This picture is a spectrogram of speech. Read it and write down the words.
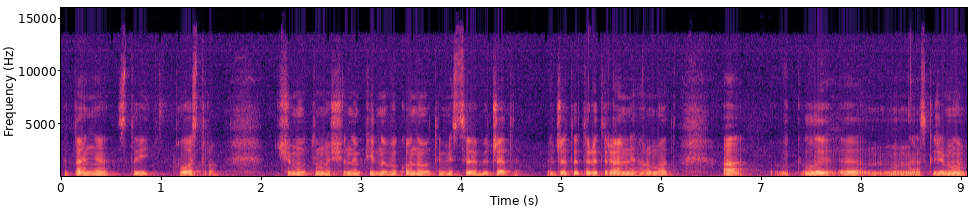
питання стоїть гостро. Чому? Тому що необхідно виконувати місцеві бюджети, бюджети територіальних громад, а е, скажімо,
